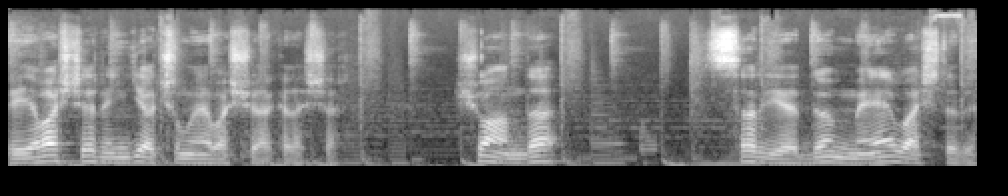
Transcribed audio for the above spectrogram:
ve yavaşça rengi açılmaya başlıyor arkadaşlar. Şu anda sarıya dönmeye başladı.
